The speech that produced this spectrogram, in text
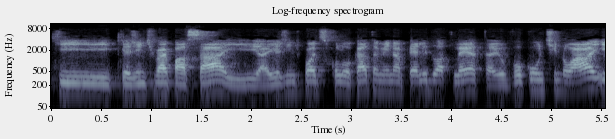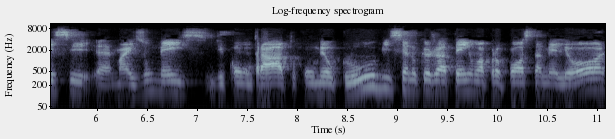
que, que a gente vai passar, e aí a gente pode se colocar também na pele do atleta. Eu vou continuar esse é, mais um mês de contrato com o meu clube, sendo que eu já tenho uma proposta melhor,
